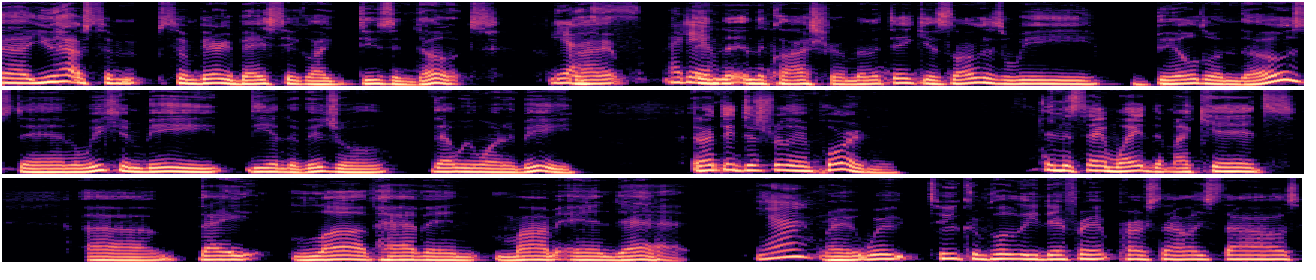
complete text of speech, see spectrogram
uh, you have some some very basic like do's and don'ts. Yes, I do. in the in the classroom. And I think as long as we build on those, then we can be the individual that we want to be. And I think that's really important. In the same way that my kids, uh, they love having mom and dad. yeah. Right, we're two completely different personality styles.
